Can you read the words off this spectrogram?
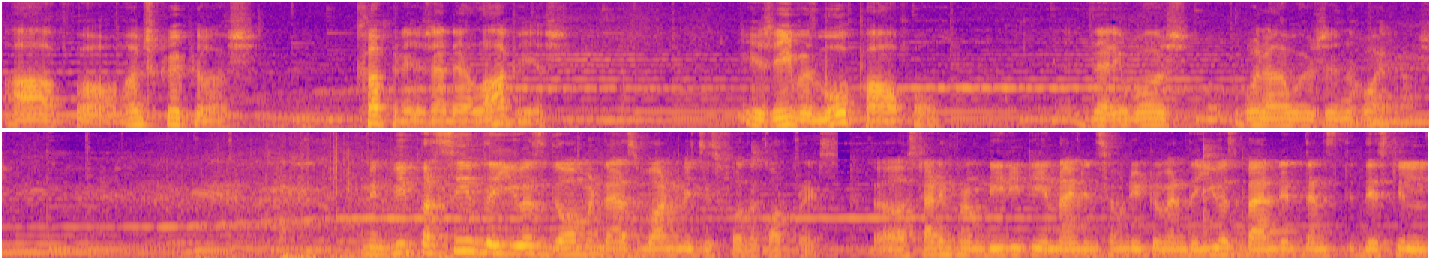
of uh, unscrupulous companies and their lobbyists is even more powerful than it was when I was in the White House. I mean, we perceive the US government as one which is for the corporates. Uh, starting from DDT in 1972, when the US banned it, then they still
